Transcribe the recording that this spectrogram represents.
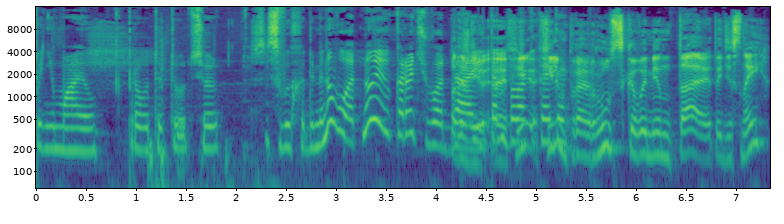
понимаю про вот это вот все с выходами. Ну вот, ну и, короче, вот, Подожди, да. И там а фи- фильм про русского мента это Дисней?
